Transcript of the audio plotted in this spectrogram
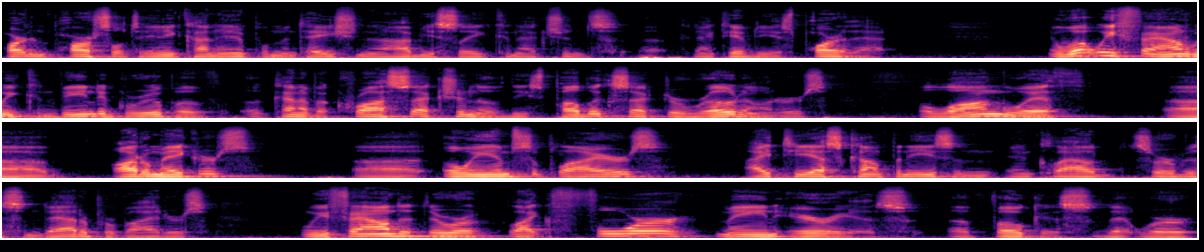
part and parcel to any kind of implementation, and obviously connections, uh, connectivity is part of that. And what we found, we convened a group of uh, kind of a cross section of these public sector road owners, along with uh, automakers, uh, OEM suppliers, ITS companies, and, and cloud service and data providers. We found that there were like four main areas of focus that were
